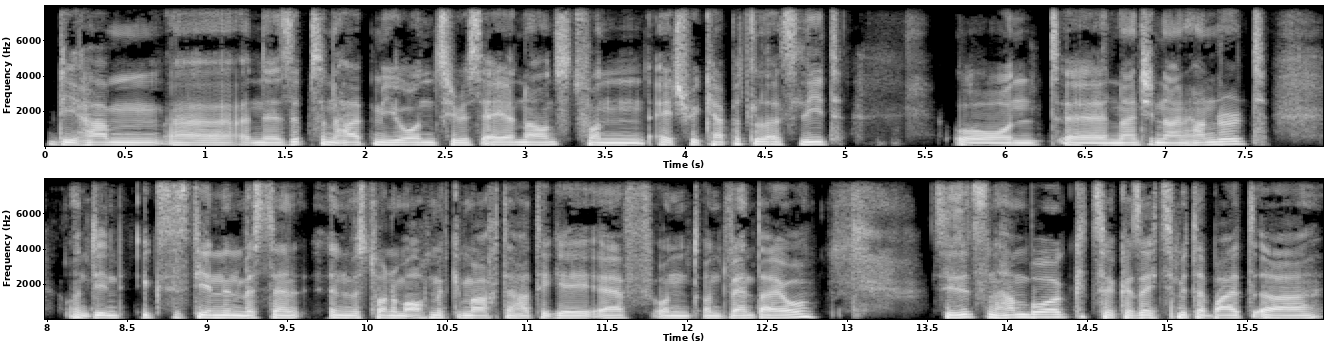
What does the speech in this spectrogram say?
Die haben äh, eine 17,5 Millionen Series A announced von HV Capital als Lead und äh, 9900 und die existierenden Investor Investoren haben auch mitgemacht, der HTGF und, und Vent.io. Sie sitzen in Hamburg, circa 60 Mitarbeiter,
